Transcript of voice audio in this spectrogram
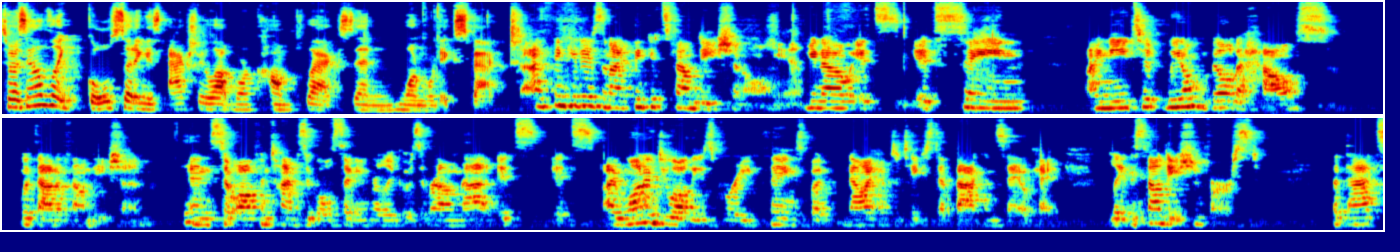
So it sounds like goal setting is actually a lot more complex than one would expect. I think it is, and I think it's foundational. Yeah. You know, it's it's saying I need to. We don't build a house without a foundation. And so oftentimes the goal setting really goes around that. It's it's I want to do all these great things, but now I have to take a step back and say, okay, lay this foundation first. But that's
